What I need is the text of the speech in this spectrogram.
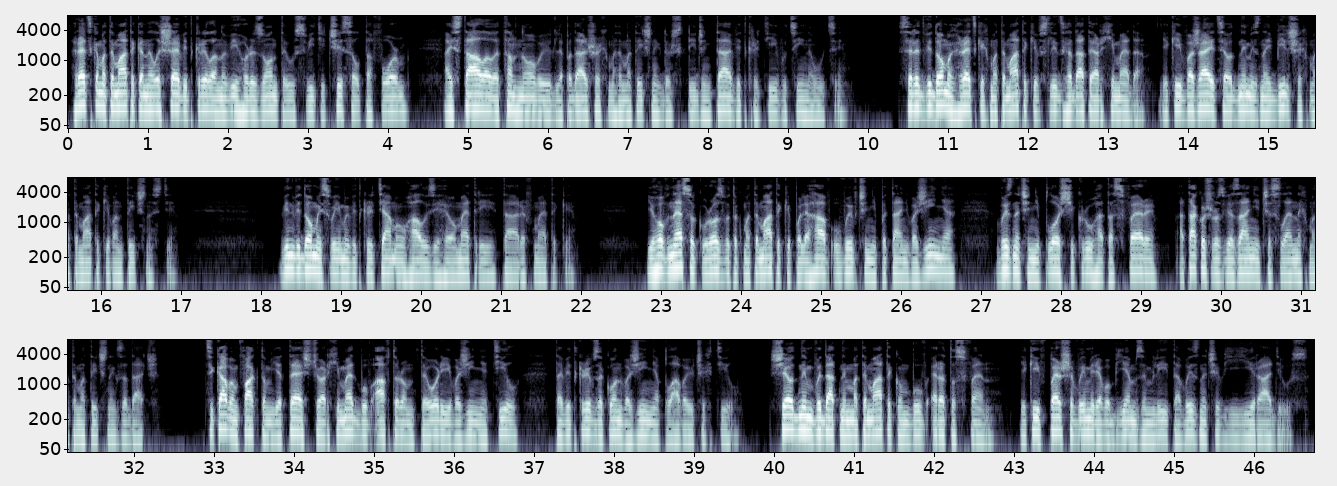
Грецька математика не лише відкрила нові горизонти у світі чисел та форм, а й стала там новою для подальших математичних досліджень та відкриттів у цій науці. Серед відомих грецьких математиків слід згадати Архімеда, який вважається одним із найбільших математиків античності. Він відомий своїми відкриттями у галузі геометрії та арифметики. Його внесок у розвиток математики полягав у вивченні питань важіння, визначенні площі круга та сфери, а також розв'язанні численних математичних задач. Цікавим фактом є те, що Архімед був автором теорії важіння тіл та відкрив закон важіння плаваючих тіл. Ще одним видатним математиком був Ератосфен, який вперше виміряв об'єм Землі та визначив її радіус.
